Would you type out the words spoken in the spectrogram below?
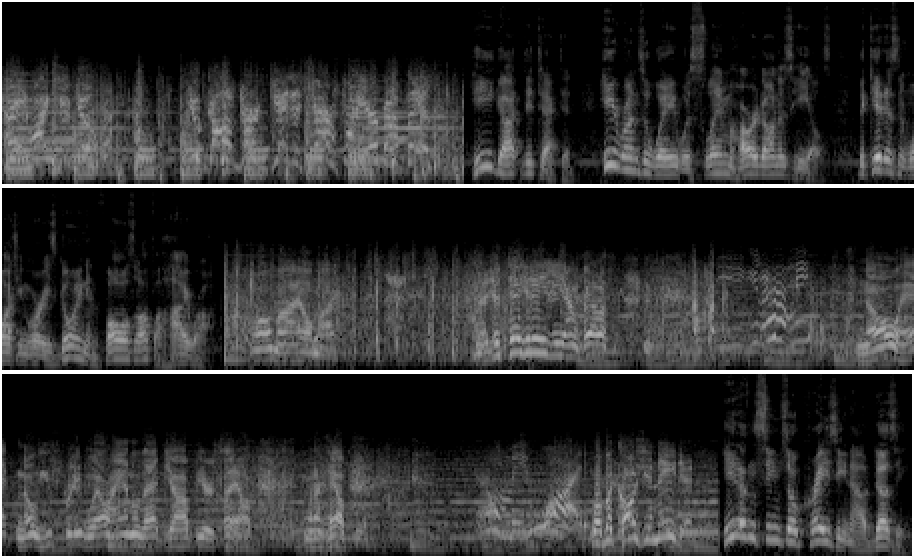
Hey, what'd you do? You call hear about this. He got detected. He runs away with Slim hard on his heels. The kid isn't watching where he's going and falls off a high rock. Oh, my, oh, my. Now, just take it easy, young fella. You gonna hurt me? No, heck, no. You pretty well handle that job for yourself. I'm gonna help you. Tell me why. Well, because you need it. He doesn't seem so crazy now, does he?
